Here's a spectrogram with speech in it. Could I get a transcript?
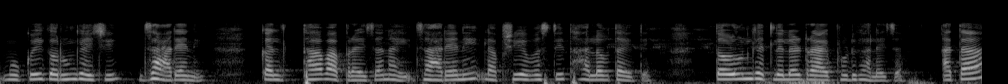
मोकळी करून घ्यायची झाऱ्याने. कलथा वापरायचा नाही झाऱ्याने लापशी व्यवस्थित हलवता येते. तळून घेतलेलं ड्रायफ्रूट घालायचं. आता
